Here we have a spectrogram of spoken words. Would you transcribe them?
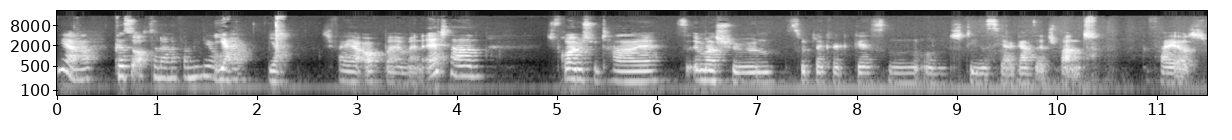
Ja. Fährst du auch zu deiner Familie? Ja, ja. Ich feiere auch bei meinen Eltern. Ich freue mich total. Es ist immer schön. Es wird lecker gegessen und dieses Jahr ganz entspannt gefeiert.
